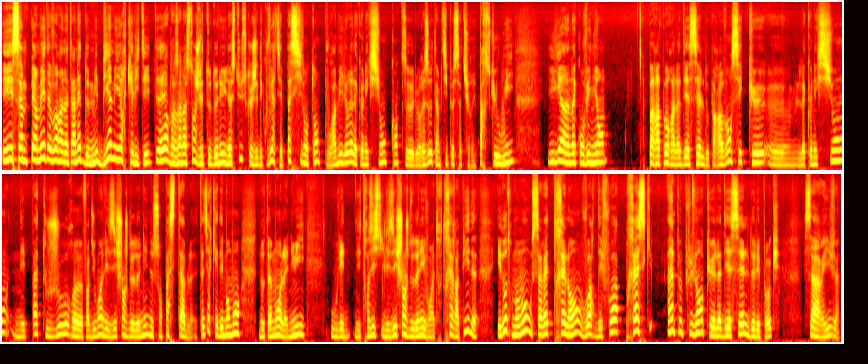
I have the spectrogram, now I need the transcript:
Et ça me permet d'avoir un Internet de bien meilleure qualité. D'ailleurs, dans un instant, je vais te donner une astuce que j'ai découverte il n'y a pas si longtemps pour améliorer la connexion quand euh, le réseau est un petit peu saturé. Parce que oui, il y a un inconvénient par rapport à la DSL d'auparavant, c'est que euh, la connexion n'est pas toujours, euh, enfin du moins les échanges de données ne sont pas stables. C'est-à-dire qu'il y a des moments, notamment la nuit, où les, échanges de données vont être très rapides, et d'autres moments où ça va être très lent, voire des fois presque un peu plus lent que la DSL de l'époque. Ça arrive.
